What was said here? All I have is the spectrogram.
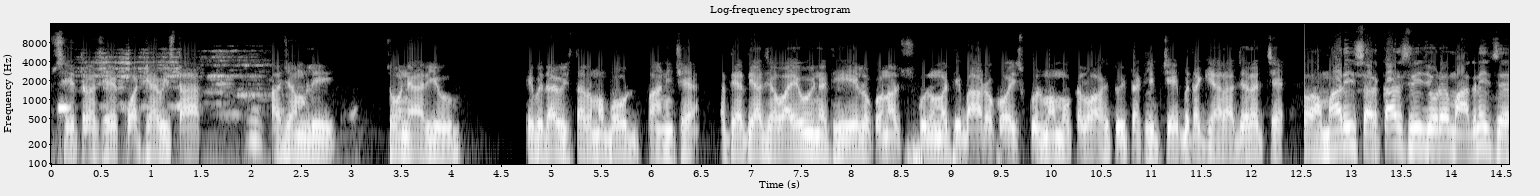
ક્ષેત્ર છે કોઠિયા વિસ્તાર અજમલી સોનારિયું, એ બધા વિસ્તારોમાં બહુ પાણી છે. અત્યારે ત્યાં જવા એવું નથી. એ લોકોના સ્કૂલમાંથી બાળકો સ્કૂલમાં મોકલવા હોય તો એ તકલીફ છે. બધા ગેરહાજર જ છે. અમારી સરકાર શ્રી જોડે માગણી છે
